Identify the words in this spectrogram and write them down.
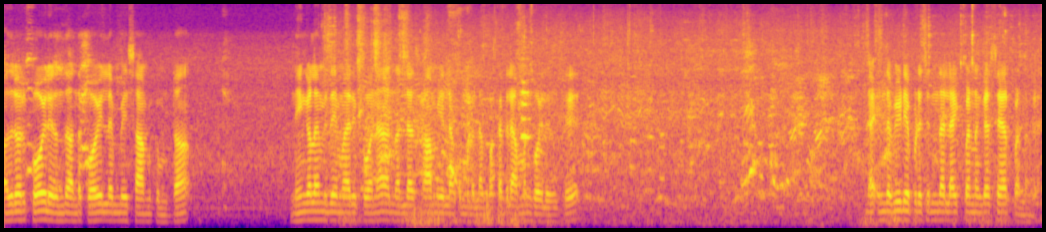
அதில் ஒரு கோயில் இருந்து அந்த கோயிலில் போய் சாமி கும்பிட்டோம். நீங்களும் இதே மாதிரி போனால் நல்ல சாமியெல்லாம் கும்பிடலாம். பக்கத்தில் அம்மன் கோயில் இருக்குது இந்த வீடியோ பிடிச்சிருந்தால் லைக் பண்ணுங்கள் ஷேர் பண்ணுங்கள்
